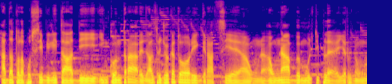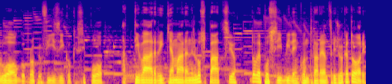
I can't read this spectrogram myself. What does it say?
ha dato la possibilità di incontrare altri giocatori grazie a un, a un hub multiplayer, un luogo proprio fisico che si può attivare richiamare nello spazio dove è possibile incontrare altri giocatori.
